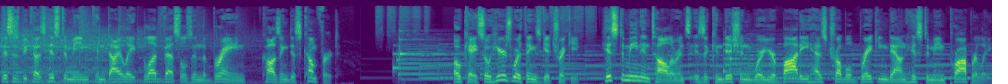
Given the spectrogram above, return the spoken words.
This is because histamine can dilate blood vessels in the brain, causing discomfort. Okay, so here's where things get tricky. Histamine intolerance is a condition where your body has trouble breaking down histamine properly.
